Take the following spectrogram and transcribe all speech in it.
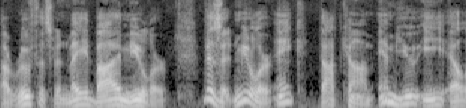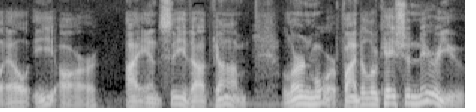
a roof that's been made by Mueller. Visit MuellerInc.com, M-U-E-L-L-E-R inc.com. Learn more, find a location near you.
